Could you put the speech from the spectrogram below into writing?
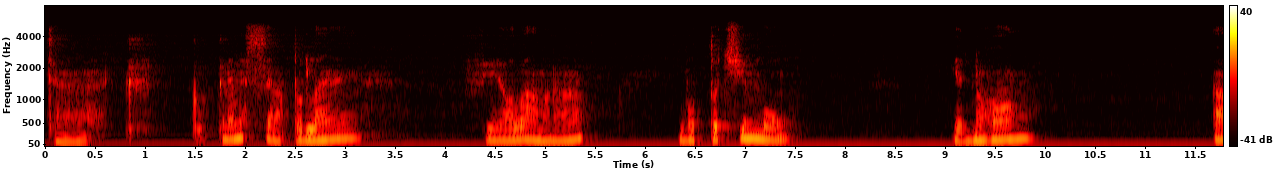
Tak, koukneme se na tohle. Fialová mana. Otočím mu jednoho a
